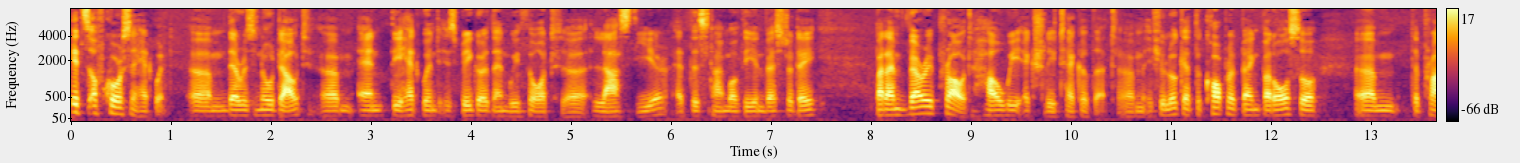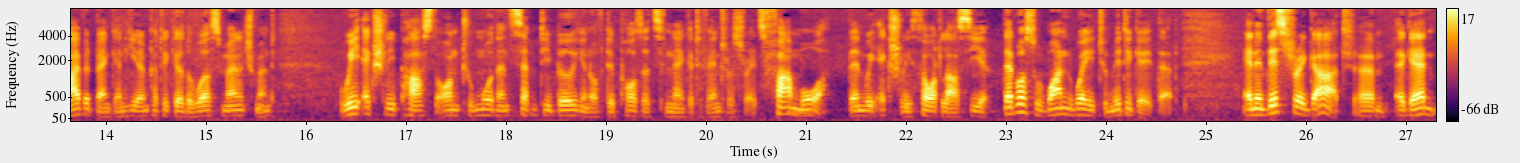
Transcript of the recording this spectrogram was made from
It's of course a headwind. Um, there is no doubt, um, and the headwind is bigger than we thought uh, last year at this time of the investor day. But I'm very proud how we actually tackled that. Um, if you look at the corporate bank, but also um, the private bank, and here in particular the wealth management, we actually passed on to more than 70 billion of deposits negative interest rates, far more than we actually thought last year. That was one way to mitigate that. And in this regard, um, again,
